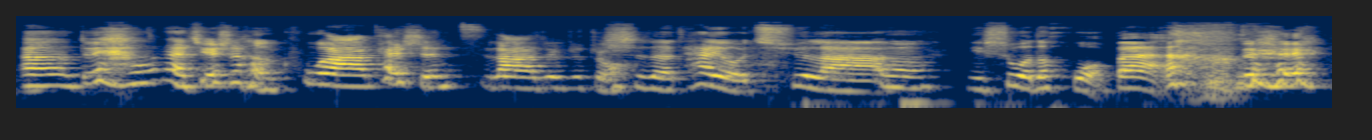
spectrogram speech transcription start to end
嗯，对啊，那确实很酷啊，太神奇啦，就这种。是的，太有趣啦！嗯，你是我的伙伴。对。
